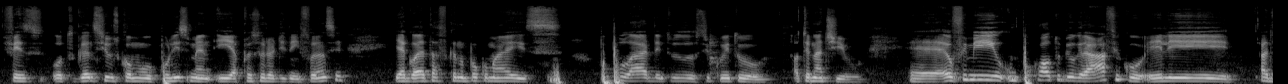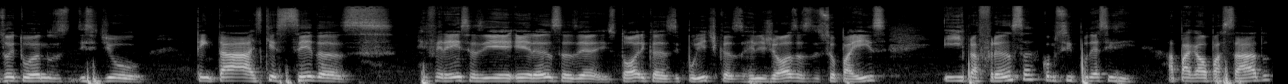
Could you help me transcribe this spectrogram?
fez outros grandes filmes como Policeman e A Professora de Infância. E agora está ficando um pouco mais popular dentro do circuito alternativo. É, é um filme um pouco autobiográfico. Ele, há 18 anos, decidiu tentar esquecer das referências e heranças é, históricas e políticas religiosas do seu país e ir para a França, como se pudesse apagar o passado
